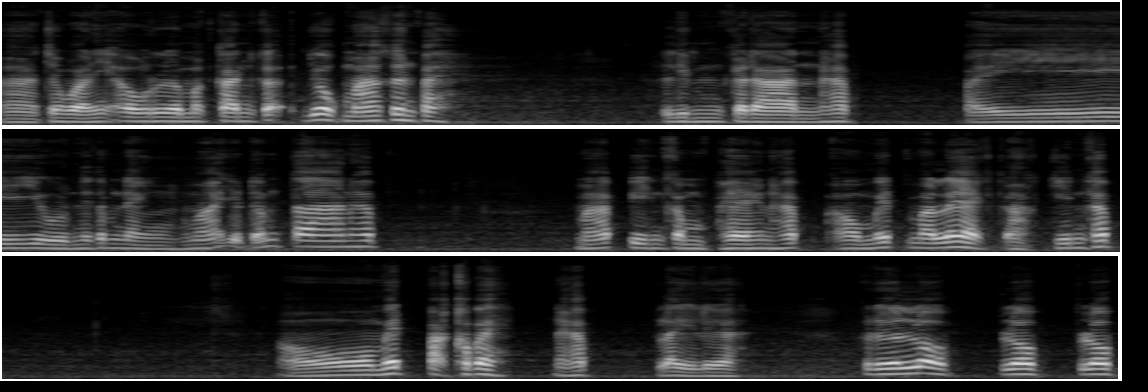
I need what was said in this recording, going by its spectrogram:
อ่าจังหวะนี้เอาเรือมากันก็โยกม้าขึ้นไป ริมกระดานนะครับ ไปอยู่ในตำแหน่งม้าหยุดน้ำตานะครับม้าปีนกำแพงนะครับ เอาเม็ดมาแลกกินครับเอาเม็ดปักเข้าไปนะครับไล่เรือ เรือหลบหลบหลบ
